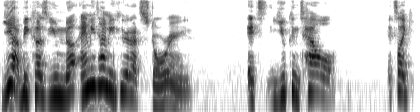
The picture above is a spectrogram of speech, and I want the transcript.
Yeah, because you know, anytime you hear that story, it's you can tell. It's like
